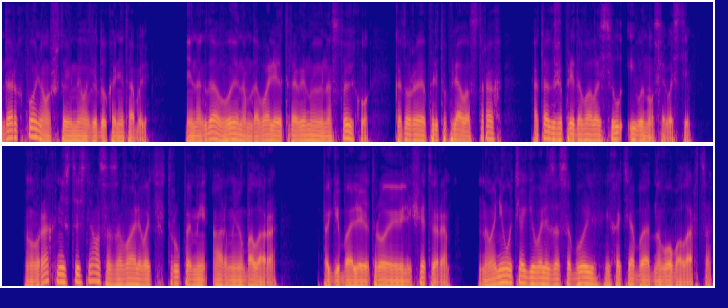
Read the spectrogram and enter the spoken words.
Дарк понял, что имел в виду конетабль. Иногда воинам давали травяную настойку, которая притупляла страх, а также придавала сил и выносливости. Враг не стеснялся заваливать трупами армию Балара. Погибали трое или четверо, но они утягивали за собой и хотя бы одного баларца.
